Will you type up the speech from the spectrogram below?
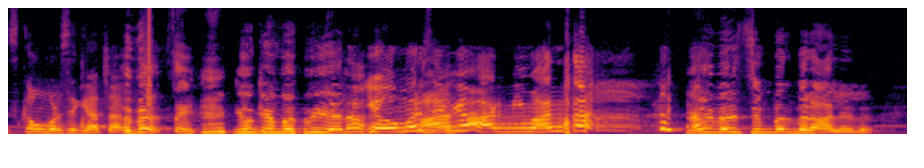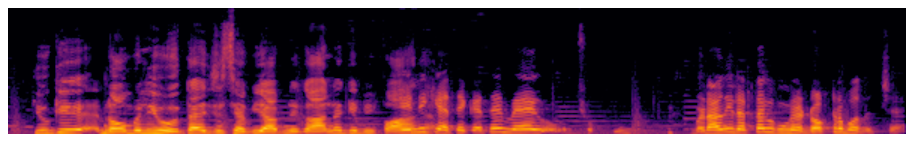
इसका उम्र से क्या था वैसे क्योंकि मैं भी है ना ये उम्र से भी हार नहीं मानता। ये मैंने सिंपल बना लेना क्योंकि नॉर्मली होता है जैसे अभी आपने कहा ना कि अभी ये नहीं कहते कहते मैं बड़ा नहीं लगता क्योंकि मेरा डॉक्टर बहुत अच्छा है।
